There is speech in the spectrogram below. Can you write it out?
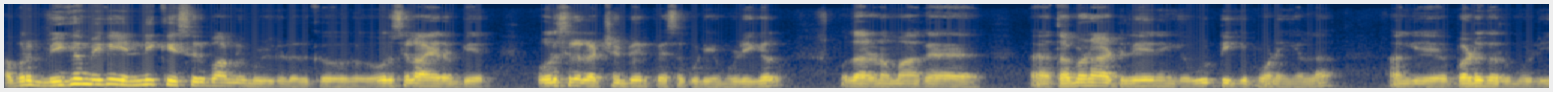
அப்புறம் மிக மிக எண்ணிக்கை சிறுபான்மை மொழிகள் இருக்குது ஒரு ஒரு சில ஆயிரம் பேர் ஒரு சில லட்சம் பேர் பேசக்கூடிய மொழிகள். உதாரணமாக தமிழ்நாட்டிலே நீங்கள் ஊட்டிக்கு போனீங்கன்னா அங்கே படுகர் மொழி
